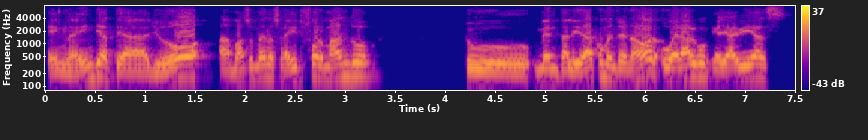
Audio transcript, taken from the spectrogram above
en la India, ¿te ayudó a más o menos a ir formando tu mentalidad como entrenador o era algo que ya habías,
